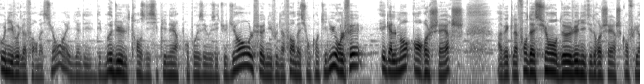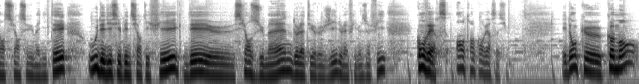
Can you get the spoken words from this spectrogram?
au niveau de la formation, hein. il y a des, modules transdisciplinaires proposés aux étudiants, on le fait au niveau de la formation continue, on le fait également en recherche, avec la fondation de l'unité de recherche Confluence Sciences et Humanité, ou des disciplines scientifiques, des euh, sciences humaines, de la théologie, de la philosophie, conversent, entrent en conversation. Et donc, euh, comment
